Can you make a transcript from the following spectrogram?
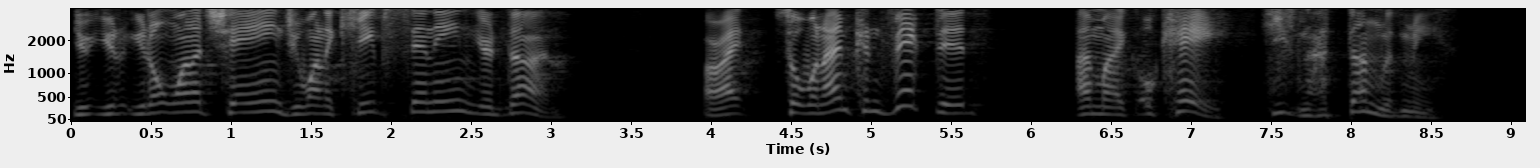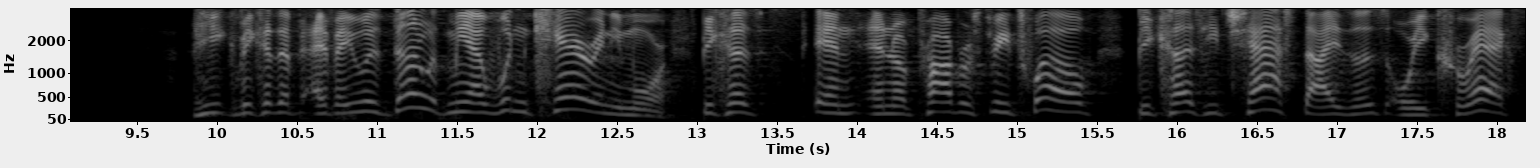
You, you, you don't want to change. You want to keep sinning. You're done. All right? So when I'm convicted, I'm like, okay, he's not done with me. He, because if, if he was done with me, I wouldn't care anymore. Because in, in Proverbs 3.12 because he chastises or he corrects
